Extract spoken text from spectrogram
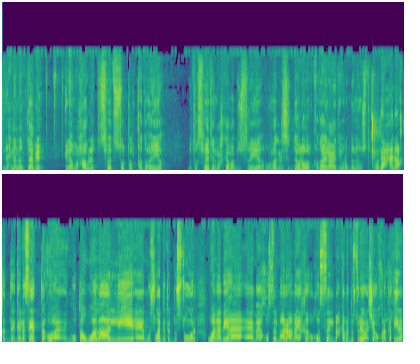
إن إحنا ننتبه إلى محاولة تصفية السلطة القضائية بتصفية المحكمة الدستورية ومجلس الدولة والقضاء العادي وربنا يستر. وده هنعقد جلسات آه، مطولة لمسودة الدستور وما بها آه، ما يخص المرأة ما يخ- يخص المحكمة الدستورية وأشياء أخرى كثيرة.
